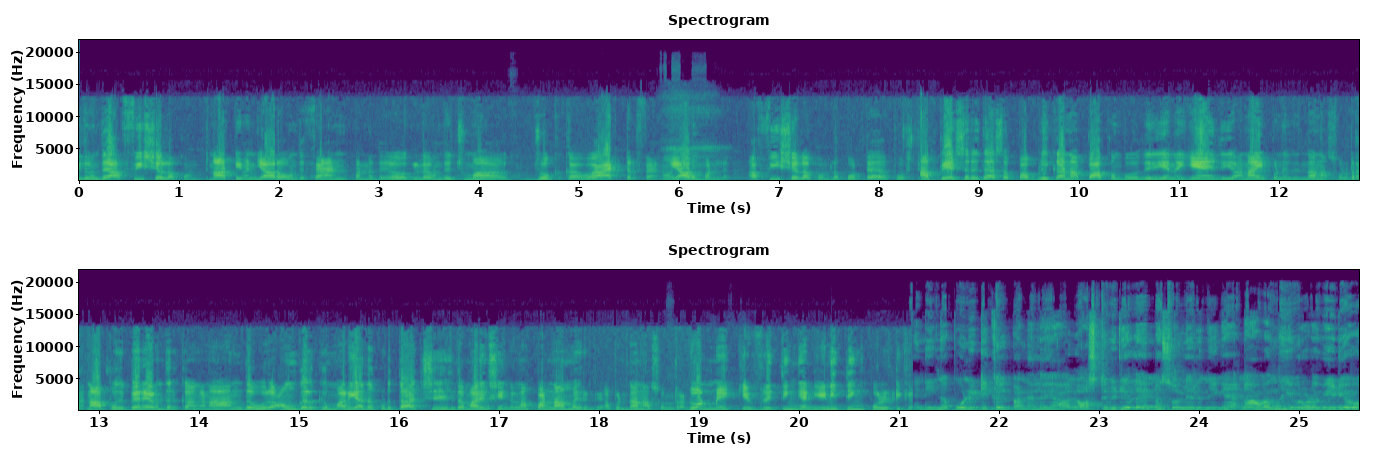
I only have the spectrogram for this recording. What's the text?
இது வந்து அஃபிஷியல் அக்கௌண்ட் நாட் ஈவன் யாரோ வந்து ஃபேன் பண்ணதோ இல்லை வந்து சும்மா ஜோக்குக்காகவோ ஆக்டர் ஃபேனோ யாரும் பண்ணல. அஃபிஷியல் அக்கௌண்ட்ல போட்ட போஸ்ட் நான் பேசுறது அஸ் அ பப்ளிக்கா நான் பார்க்கும்போது என்னை ஏன் இது அனாய் பண்ணுதுன்னு தான் நான் சொல்றேன். நாற்பது பேர் இறந்துருக்காங்கன்னா அந்த ஒரு அவங்களுக்கு மரியாதை கொடுத்தாச்சு இந்த மாதிரி விஷயங்கள்லாம் பண்ணாம இருங்க அப்படின்னு தான் நான் சொல்றேன். Don't make everything and anything political நீங்க பொலிட்டிக்கல் பண்ணலையா? லாஸ்ட் வீடியோல என்ன சொல்லியிருந்தீங்க நான் நான் வந்து இவரோட வீடியோவை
